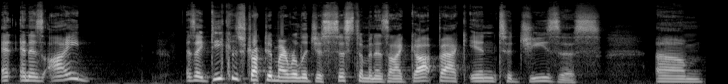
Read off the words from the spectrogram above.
And, and as I as I deconstructed my religious system and as I got back into Jesus, um,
